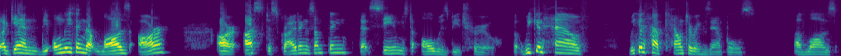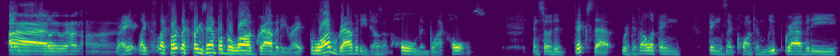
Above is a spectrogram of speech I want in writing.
Again, the only thing that laws are are us describing something that seems to always be true. But we can have we can have counterexamples of laws right, ah, wait, wait, hold on, hold on, right? wait, like like for like for example, the law of gravity, right? The law of gravity doesn't hold in black holes. And so to fix that, we're developing things like quantum loop gravity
